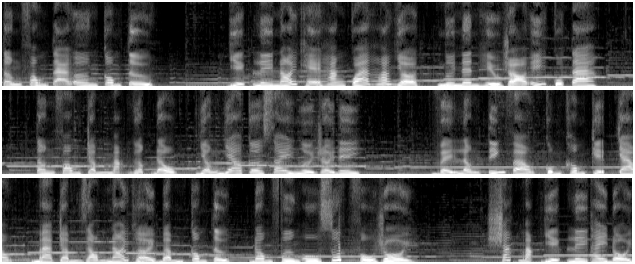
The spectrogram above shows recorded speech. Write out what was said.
Tần Phong tạ ơn công tử. Diệp Ly nói khẽ, hăng quá hóa dở, Ngươi nên hiểu rõ ý của ta. Tần Phong trầm mặt gật đầu, Dẫn giao cơ xoay người rời đi. Vệ lận tiến vào, cũng không kịp chào, Mà trầm giọng nói khởi bẩm công tử, Đông Phương U xuất phủ rồi. Sắc mặt Diệp Ly thay đổi,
